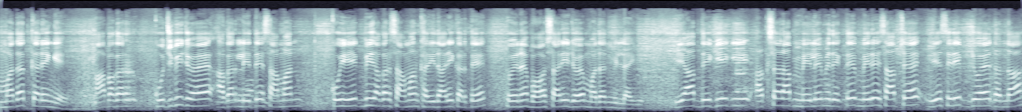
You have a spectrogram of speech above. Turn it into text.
मदद करेंगे, आप अगर कुछ भी जो है, अगर लेते सामान कोई एक भी अगर सामान खरीदारी करते तो इन्हें बहुत सारी जो है मदद मिल जाएगी। ये आप देखिए कि अक्सर आप मेले में देखते हैं मेरे हिसाब से ये सिर्फ़ जो है धंधा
